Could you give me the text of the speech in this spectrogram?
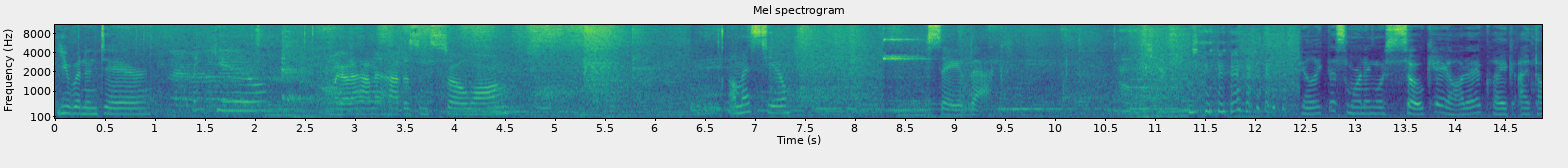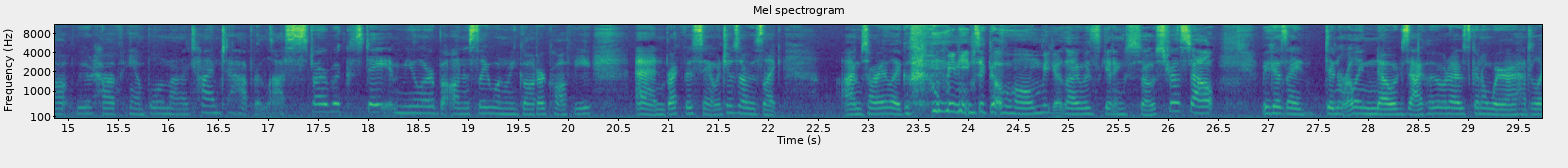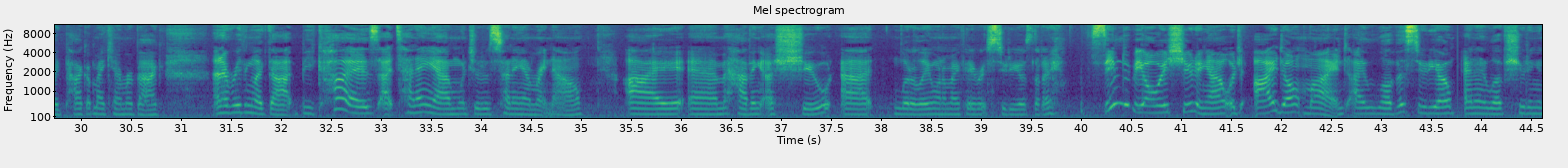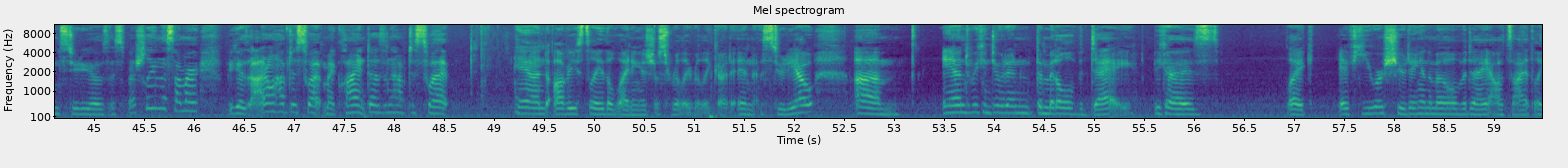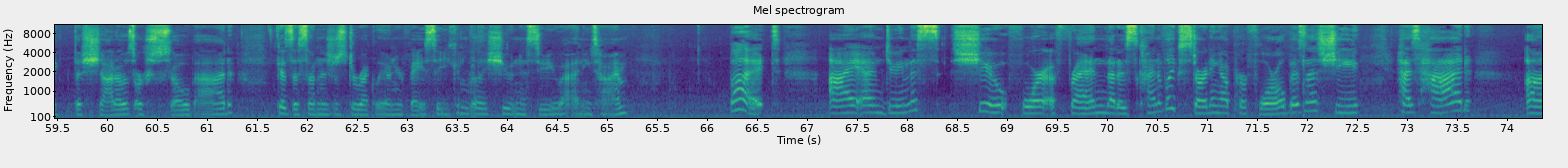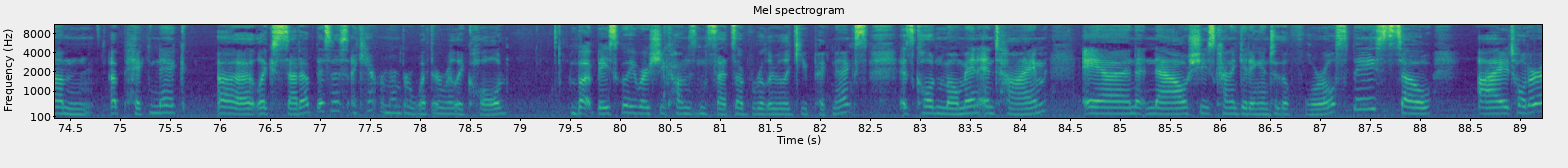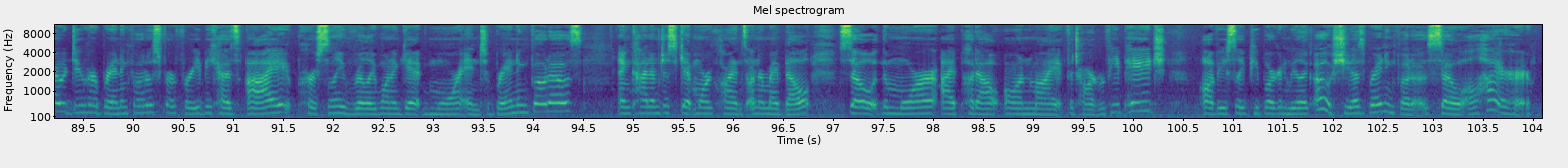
you wouldn't dare. Thank you. Oh my god, I haven't had this in so long. I'll miss you. Say it back. I feel like this morning was so chaotic. Like I thought we would have ample amount of time to have our last Starbucks date in Mueller, but honestly, when we got our coffee and breakfast sandwiches, I was like, I'm sorry, like we need to go home because I was getting so stressed out because I didn't really know exactly what I was gonna wear. I had to like pack up my camera bag and everything like that because at 10 a.m., which it is 10 a.m. right now, I am having a shoot at literally one of my favorite studios that I seem to be always shooting out, which I don't mind. I love a studio and I love shooting in studios, especially in the summer because I don't have to sweat, my client doesn't have to sweat and obviously the lighting is just really really good in a studio um, and we can do it in the middle of the day because like if you are shooting in the middle of the day outside like the shadows are so bad because the sun is just directly on your face so you can really shoot in a studio at any time but I am doing this shoot for a friend that is kind of like starting up her floral business. She has had um, a picnic uh, like setup business. I can't remember what they're really called but basically where she comes and sets up really really cute picnics. It's called moment in time and now she's kind of getting into the floral space. So I told her I would do her branding photos for free because I personally really want to get more into branding photos and kind of just get more clients under my belt. So the more I put out on my photography page, obviously people are going to be like, oh, she does branding photos, so I'll hire her.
